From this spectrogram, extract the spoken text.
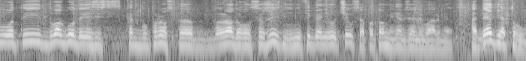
вот, и два года я здесь как бы просто радовался жизни, и нифига не учился, а потом меня взяли в армию. Опять я труп.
